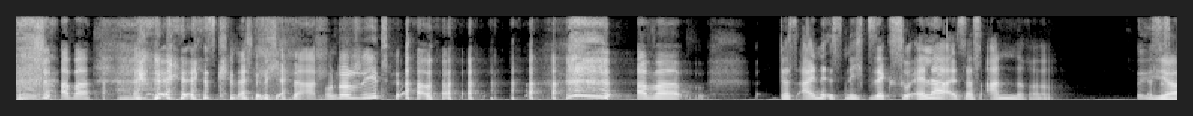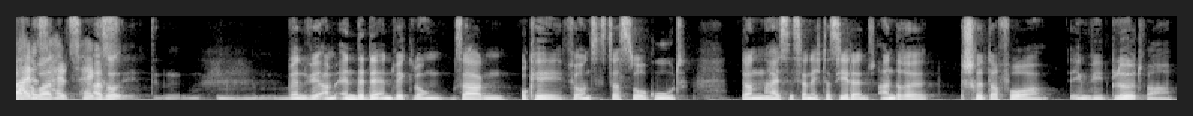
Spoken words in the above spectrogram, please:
aber es gibt natürlich eine Art Unterschied. Aber, aber das eine ist nicht sexueller als das andere. Es ist beides halt Sex. Also, wenn wir am Ende der Entwicklung sagen, okay, für uns ist das so gut, dann heißt es ja nicht, dass jeder andere Schritt davor irgendwie blöd war.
